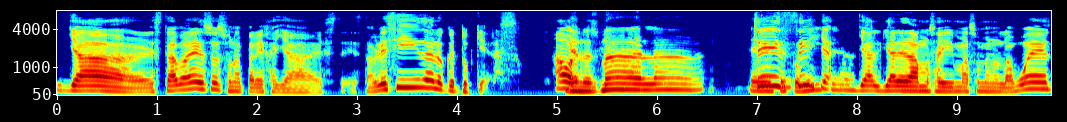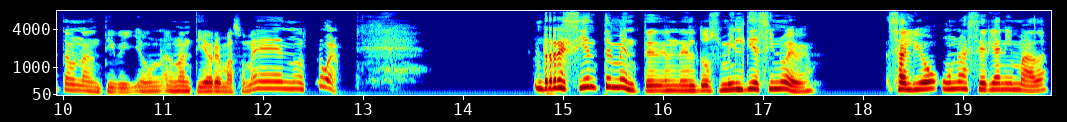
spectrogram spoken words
ya estaba eso, es una pareja ya este, establecida, lo que tú quieras. Ya no es mala, sí, sí, ya, ya, ya le damos ahí más o menos la vuelta, un, anti, un, un antihéroe más o menos, pero bueno. Recientemente, en el 2019, salió una serie animada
